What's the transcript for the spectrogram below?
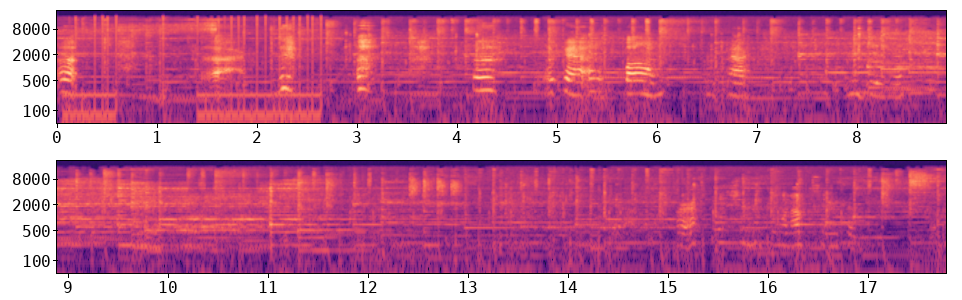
Uh. Ah. Uh, okay, boom. I'm back. New business. Our FPS should be going up soon because it's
